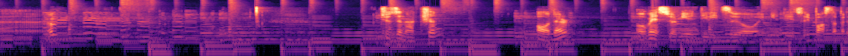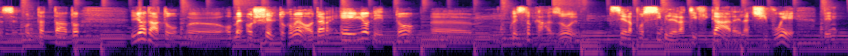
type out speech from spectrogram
Uh, choose an action. Other ho messo il mio indirizzo il mio indirizzo di posta per essere contattato. Gli ho dato uh, ho, ho, scelto come other e gli ho detto uh, in questo caso se era possibile ratificare la CVE 20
